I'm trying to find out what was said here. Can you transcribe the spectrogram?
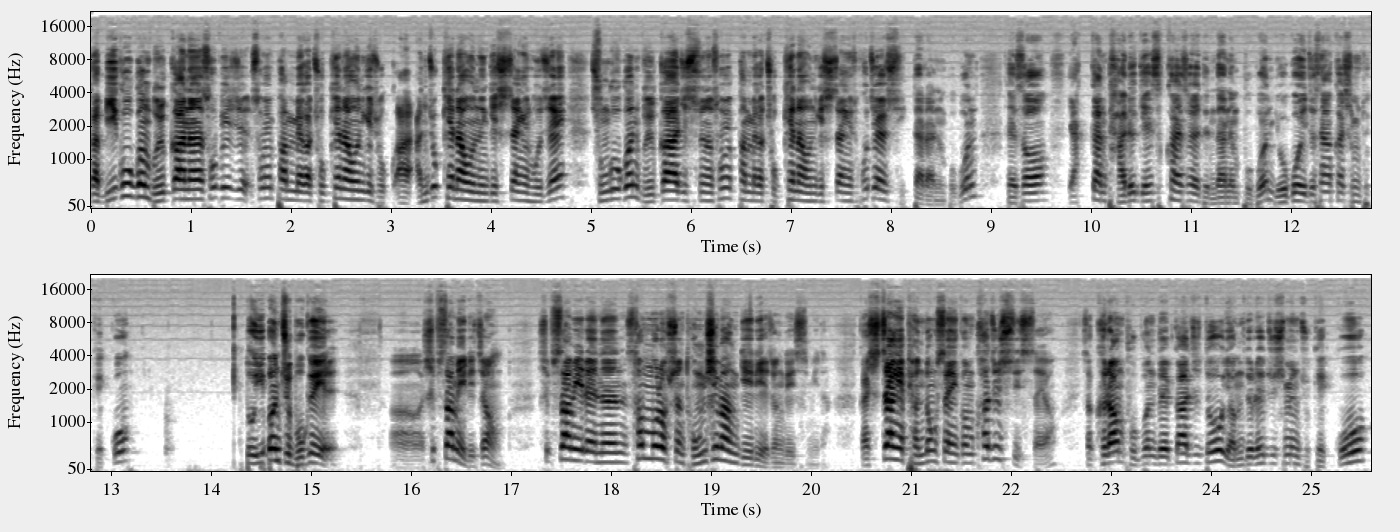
그러니까 미국은 물가나 소비 소매 판매가 좋게 나오는 게 좋, 아, 안 좋게 나오는 게 시장의 호재. 중국은 물가 지수나 소매 판매가 좋게 나오는 게 시장의 호재일 수 있다라는 부분. 그래서 약간 다르게 해석하셔야 된다는 부분. 요거 이제 생각하시면 좋겠고. 또 이번 주 목요일 어, 13일이죠. 13일에는 선물 옵션 동시 만기일이 예정돼 있습니다. 그러니까 시장의 변동성이 좀 커질 수 있어요. 그래서 그런 부분들까지도 염두를 해주시면 좋겠고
